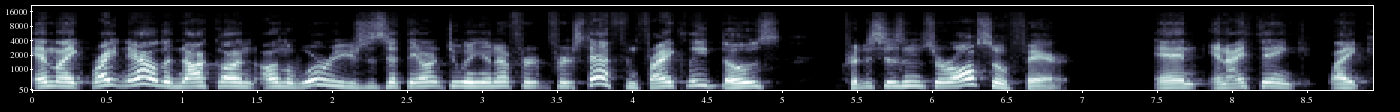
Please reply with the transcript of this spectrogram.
And like right now, the knock on on the Warriors is that they aren't doing enough for, for Steph. And frankly, those criticisms are also fair. And and I think like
